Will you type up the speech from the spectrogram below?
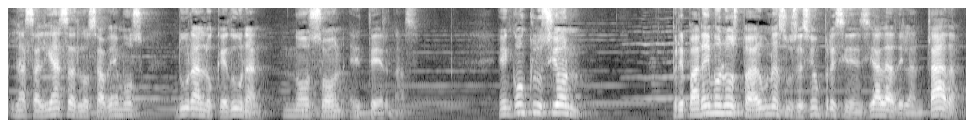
las alianzas, lo sabemos, duran lo que duran, no son eternas. En conclusión, preparémonos para una sucesión presidencial adelantada,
